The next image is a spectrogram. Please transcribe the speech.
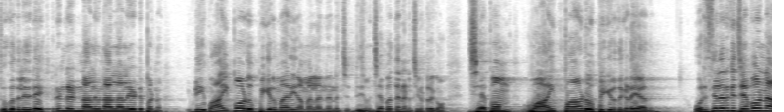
தூக்கத்தில் இது டேய், ரெண்டு ரெண்டு நாலு நாலு நாலு எட்டு பண்ணு இப்படி வாய்ப்பாடு ஒப்பிக்கிற மாதிரி நம்ம எல்லாம் நினைச்சு ஜெபத்தை நினச்சிக்கிட்டு இருக்கோம். ஜெபம் வாய்ப்பாடு ஒப்பிக்கிறது கிடையாது. ஒரு சிலருக்கு ஜெபம்னா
